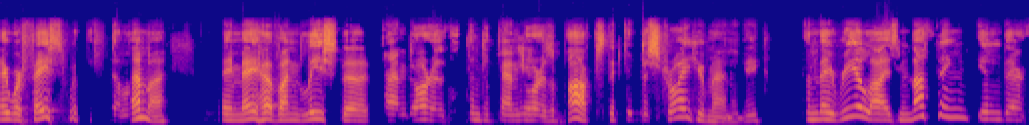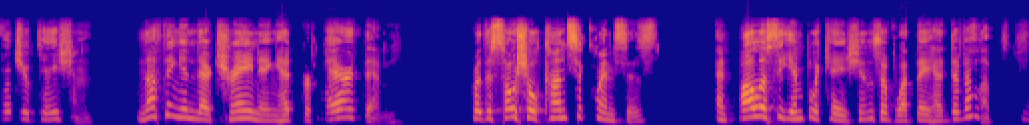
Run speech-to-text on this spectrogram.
they were faced with the dilemma. They may have unleashed the Pandora, opened a Pandora's box that could destroy humanity. And they realized nothing in their education, nothing in their training had prepared them for the social consequences and policy implications of what they had developed. Hmm.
